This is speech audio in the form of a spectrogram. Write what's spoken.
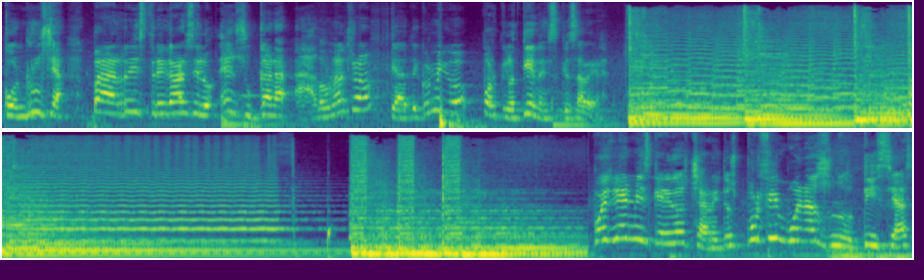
con Rusia para restregárselo en su cara a Donald Trump. Quédate conmigo porque lo tienes que saber. Pues bien, mis queridos charritos, por fin buenas noticias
